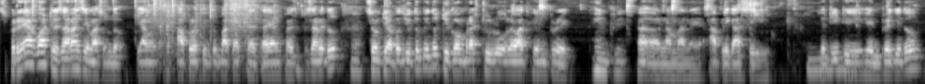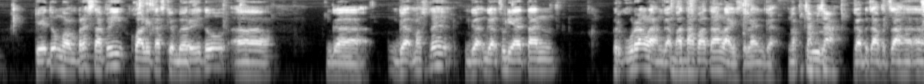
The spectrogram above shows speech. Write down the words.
Sebenarnya aku ada saran sih mas untuk yang upload itu pakai data yang bes- besar itu sebelum diupload YouTube itu dikompres dulu lewat handbrake. Handbrake. Heeh, namanya aplikasi. Jadi di handbrake itu dia itu ngompres tapi kualitas gambarnya itu eh, nggak nggak maksudnya nggak nggak kelihatan berkurang lah nggak patah-patah lah istilahnya nggak nggak pecah-pecah. nggak pecah-pecah heeh.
